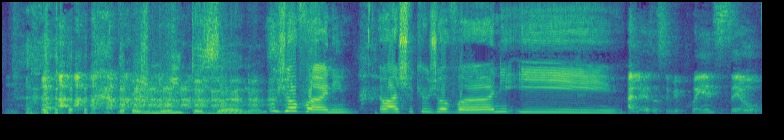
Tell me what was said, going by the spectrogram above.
depois de muitos anos. O Giovanni. Eu acho que o Giovanni e. Aliás, você me conheceu.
